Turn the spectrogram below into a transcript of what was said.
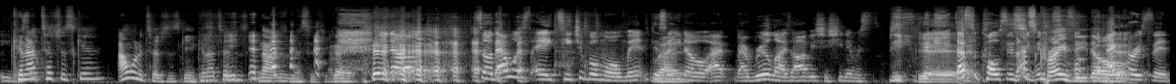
You know, Can I touch the skin? I want to touch the skin. Can I touch the skin? no, nah, just message you. Go ahead. you know, so that was a teachable moment because Right. you know I, I realized obviously she never. yeah, yeah. That's the closest. That's she's been crazy, to though. Black person.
